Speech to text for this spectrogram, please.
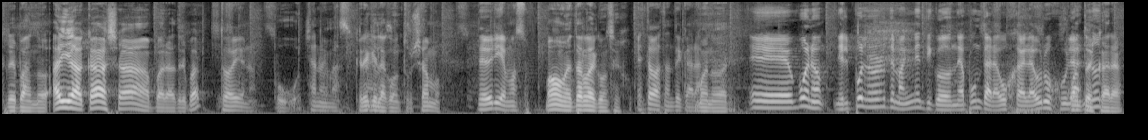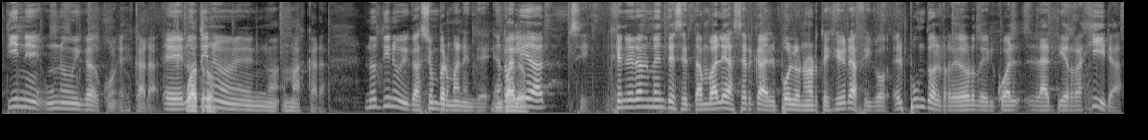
trepando. ¿Hay acá ya para trepar? Todavía no. Ya no hay más. ¿Crees que la construyamos? Deberíamos. Vamos a meterla al consejo. Está bastante cara. Bueno, dale. Eh, bueno, el polo norte magnético donde apunta la aguja de la brújula ¿Cuánto es cara? tiene una ubicación es cara. Eh, no tiene eh, más cara. No tiene ubicación permanente. En realidad, sí. Generalmente se tambalea cerca del polo norte geográfico, el punto alrededor del cual la Tierra gira.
